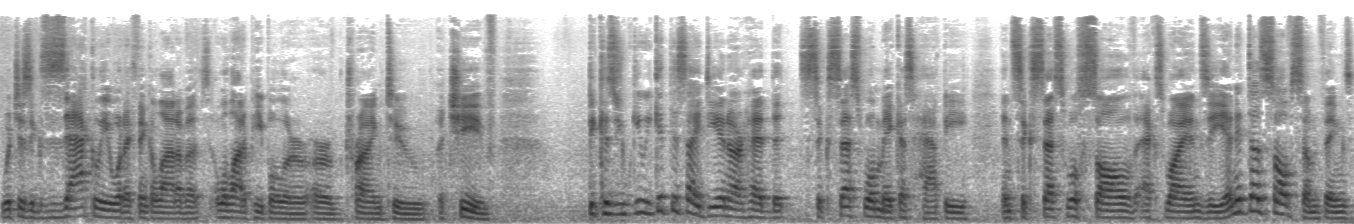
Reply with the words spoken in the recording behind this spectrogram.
which is exactly what I think a lot of us, a lot of people are, are trying to achieve. Because you, we get this idea in our head that success will make us happy and success will solve X, Y, and Z, and it does solve some things,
